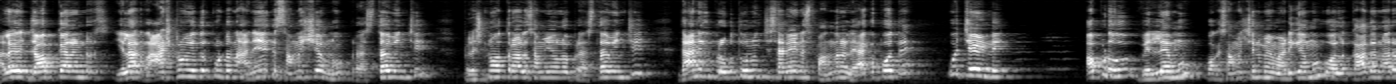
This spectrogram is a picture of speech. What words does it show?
అలాగే జాబ్ క్యాలెండర్స్ ఇలా రాష్ట్రం ఎదుర్కొంటున్న అనేక సమస్యలను ప్రస్తావించి ప్రశ్నోత్తరాల సమయంలో ప్రస్తావించి దానికి ప్రభుత్వం నుంచి సరైన స్పందన లేకపోతే వచ్చేయండి. అప్పుడు వెళ్ళాము ఒక సమస్యను మేము అడిగాము వాళ్ళు కాదన్నారు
